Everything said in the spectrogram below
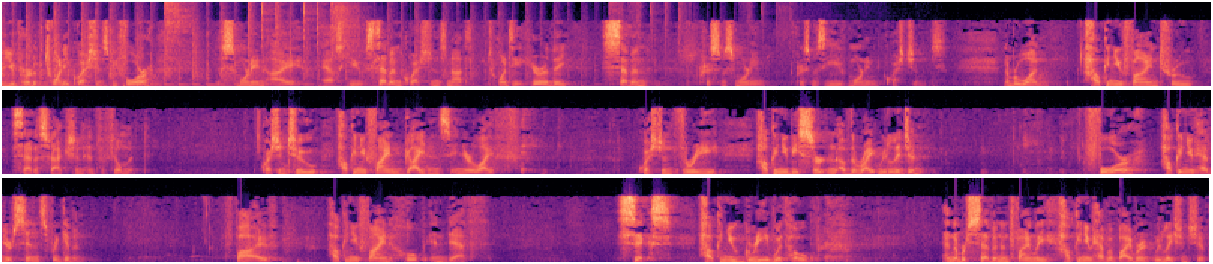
You've heard of 20 questions before. This morning I ask you seven questions, not 20. Here are the seven Christmas morning, Christmas Eve morning questions. Number one, how can you find true satisfaction and fulfillment? Question two, how can you find guidance in your life? Question three, how can you be certain of the right religion? Four, how can you have your sins forgiven? Five, how can you find hope in death? Six, how can you grieve with hope? And number seven, and finally, how can you have a vibrant relationship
